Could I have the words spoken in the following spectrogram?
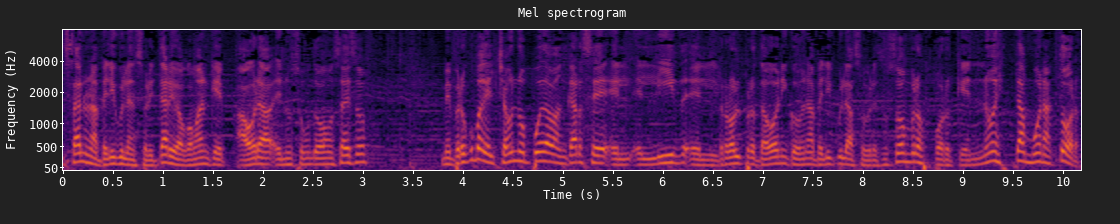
sale una película en solitario, Aquaman, que ahora en un segundo vamos a eso. Me preocupa que el chabón no pueda bancarse el, el lead, el rol protagónico de una película sobre sus hombros, porque no es tan buen actor.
